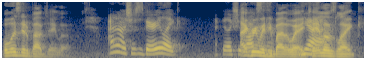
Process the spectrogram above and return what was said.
What was it about J Lo? I don't know. She's just very like. I feel like she. I agree with you, by the way. Yeah. J Lo's like,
